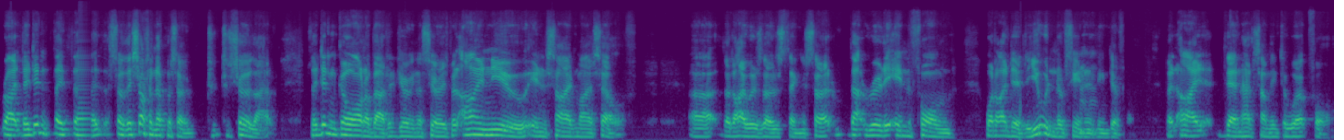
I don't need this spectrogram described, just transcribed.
right, they didn't. They, they, so they shot an episode to, to show that. They didn't go on about it during the series, but I knew inside myself uh, that I was those things. So that really informed what I did. You wouldn't have seen anything different, but I then had something to work for.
